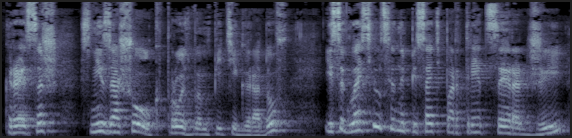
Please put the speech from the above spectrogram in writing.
Крессаж снизошел к просьбам пяти городов и согласился написать портрет сэра Джи,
